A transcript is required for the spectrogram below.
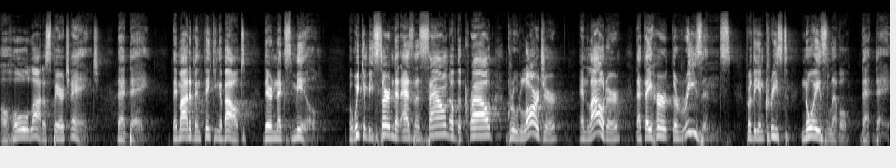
a whole lot of spare change that day. They might have been thinking about their next meal. But we can be certain that as the sound of the crowd grew larger and louder, that they heard the reasons for the increased noise level that day.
